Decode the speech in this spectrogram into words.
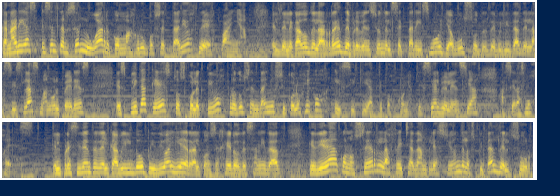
Canarias es el tercer lugar con más grupos sectarios de España. El delegado de la Red de Prevención del Sectarismo y Abuso de Debilidad de las Islas, Manuel Pérez, explica que estos colectivos producen daños psicológicos y psiquiátricos, con especial violencia hacia las mujeres. El presidente del Cabildo pidió ayer al consejero de Sanidad que diera a conocer la fecha de ampliación del Hospital del Sur.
